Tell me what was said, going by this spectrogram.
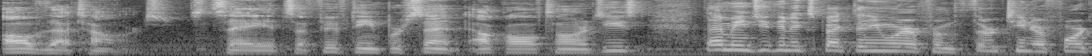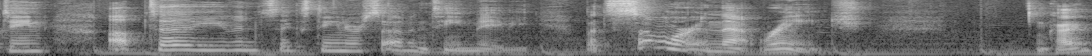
of that tolerance. Say it's a 15% alcohol tolerance yeast, that means you can expect anywhere from 13 or 14 up to even 16 or 17 maybe, but somewhere in that range. Okay,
